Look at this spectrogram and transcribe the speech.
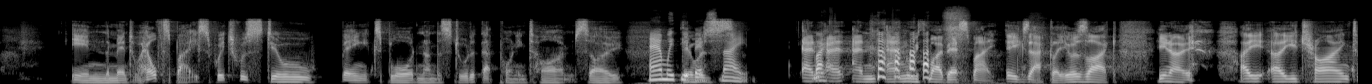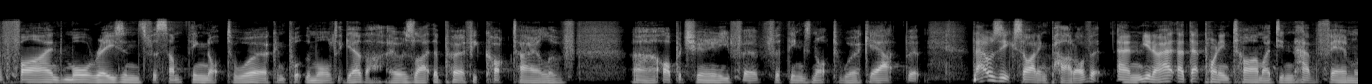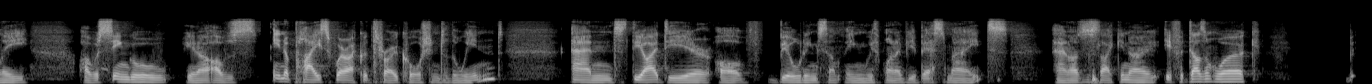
in the mental health space, which was still being explored and understood at that point in time. So and with your best was, mate and, like- and, and, and with my best mate. Exactly. It was like, you know, are, are you trying to find more reasons for something not to work and put them all together? It was like the perfect cocktail of uh, opportunity for, for things not to work out. But that was the exciting part of it. And, you know, at, at that point in time, I didn't have a family. I was single. You know, I was in a place where I could throw caution to the wind. And the idea of building something with one of your best mates and I was just like, you know, if it doesn't work,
